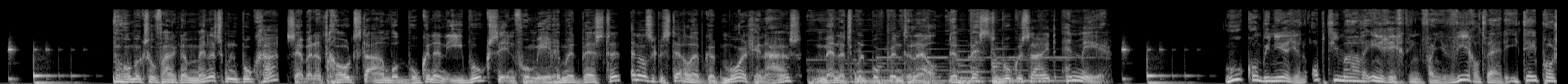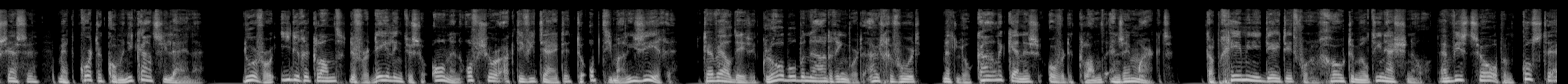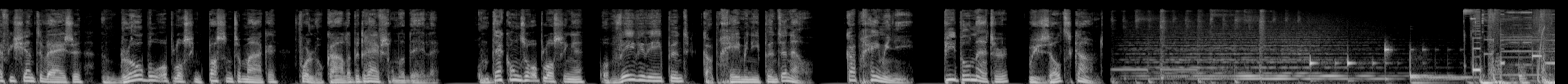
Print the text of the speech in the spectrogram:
Waarom ik zo vaak naar Managementboek ga? Ze hebben het grootste aanbod boeken en e-books. Ze informeren me het beste. En als ik bestel, heb ik het morgen in huis. Managementboek.nl, de beste boekensite en meer. Hoe combineer je een optimale inrichting van je wereldwijde IT-processen... met korte communicatielijnen? Door voor iedere klant de verdeling tussen on- en offshore activiteiten te optimaliseren. Terwijl deze global benadering wordt uitgevoerd met lokale kennis over de klant en zijn markt. Capgemini deed dit voor een grote multinational en wist zo op een kostenefficiënte wijze een global oplossing passend te maken voor lokale bedrijfsonderdelen. Ontdek onze oplossingen op www.capgemini.nl. Capgemini. People matter. Results count.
